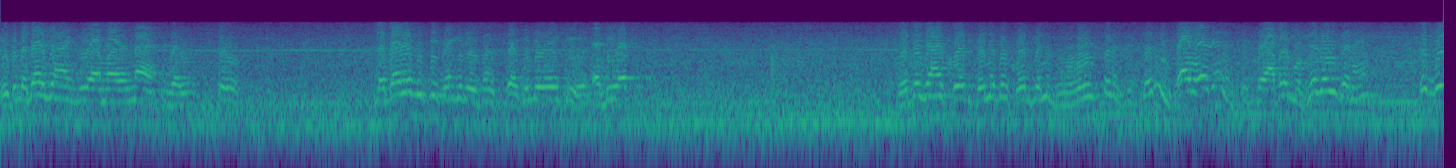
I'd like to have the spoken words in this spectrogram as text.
એ તો બધા જાણે કે અમારે ના જરૂર. તો બધાને બુદ્ધિ ફેંકી દેવી પણ ફેંકી દેવાય કે એની વાત? પોતે જાણે ખોટ થઈને પણ ખોટ કરીને ભોગવવું જ પડે હિસાબ હોય ને આપણે મોકલે જવું છે ને તો જે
